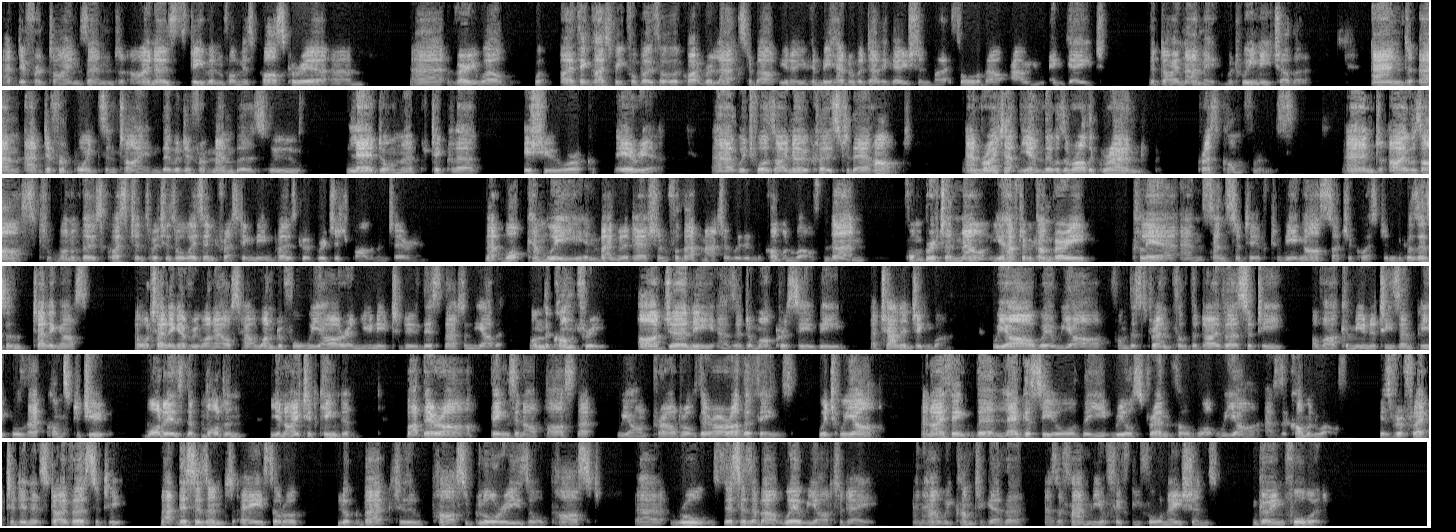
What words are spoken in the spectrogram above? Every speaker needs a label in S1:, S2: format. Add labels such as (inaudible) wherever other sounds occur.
S1: at different times. And I know Stephen from his past career um, uh, very well. I think I speak for both of them. Quite relaxed about, you know, you can be head of a delegation, but it's all about how you engage the dynamic between each other. And um, at different points in time, there were different members who led on a particular issue or area, uh, which was, I know, close to their heart. And right at the end, there was a rather grand press conference. And I was asked one of those questions, which is always interesting being posed to a British parliamentarian. Now, what can we in Bangladesh, and for that matter within the Commonwealth, learn from Britain? Now, you have to become very clear and sensitive to being asked such a question because this isn't telling us or telling everyone else how wonderful we are and you need to do this, that, and the other. On the contrary, our journey as a democracy been a challenging one. We are where we are from the strength of the diversity of our communities and people that constitute what is the modern United Kingdom. But there are things in our past that we aren't proud of. There are other things which we are. And I think the legacy or the real strength of what we are as the Commonwealth is reflected in its diversity. That this isn't a sort of look back to past glories or past uh, rules. This is about where we are today and how we come together as a family of 54 nations going forward.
